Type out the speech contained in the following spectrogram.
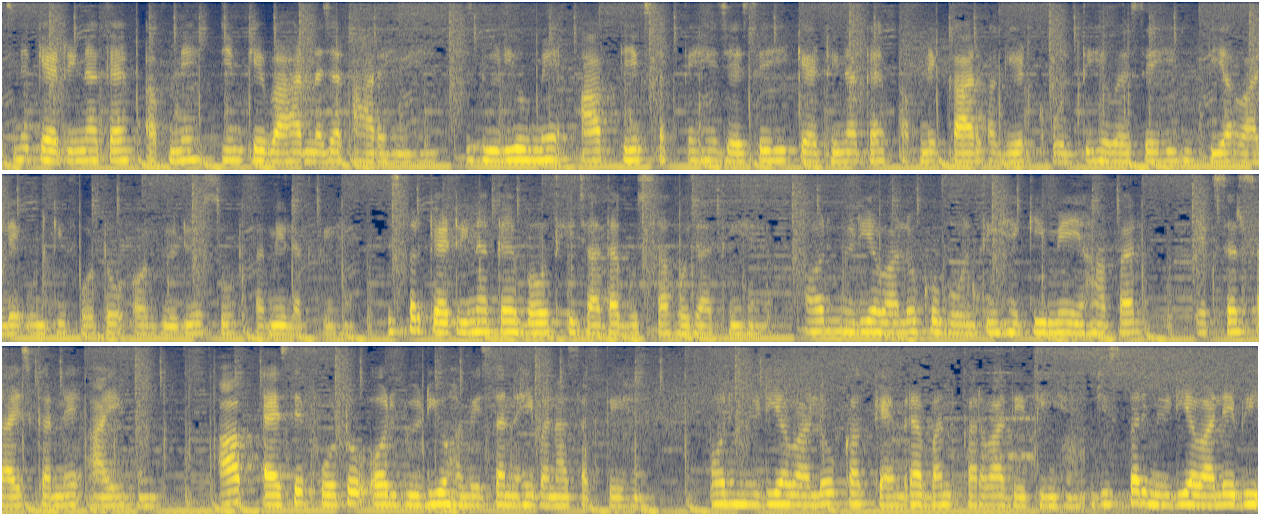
इसमें कैटरीना कैफ अपने जिम के बाहर नज़र आ रही हैं। इस वीडियो में आप देख सकते हैं, जैसे ही कैटरीना कैफ अपने कार का गेट खोलती है, वैसे ही मीडिया वाले उनकी फ़ोटो और वीडियो शूट करने लगते हैं। इस पर कैटरीना कैफ बहुत ही ज़्यादा गुस्सा हो जाती हैं और मीडिया वालों को बोलती हैं कि मैं यहाँ पर एक्सरसाइज करने आई हूँ। आप ऐसे फ़ोटो और वीडियो हमेशा नहीं बना सकते हैं और मीडिया वालों का कैमरा बंद करवा देती हैं, जिस पर मीडिया वाले भी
